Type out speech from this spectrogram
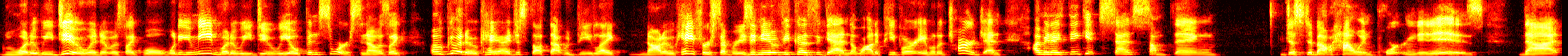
what do we do? And it was like, well, what do you mean? What do we do? We open source. And I was like, oh, good. Okay. I just thought that would be like not okay for some reason, you know, because again, a lot of people are able to charge. And I mean, I think it says something just about how important it is that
